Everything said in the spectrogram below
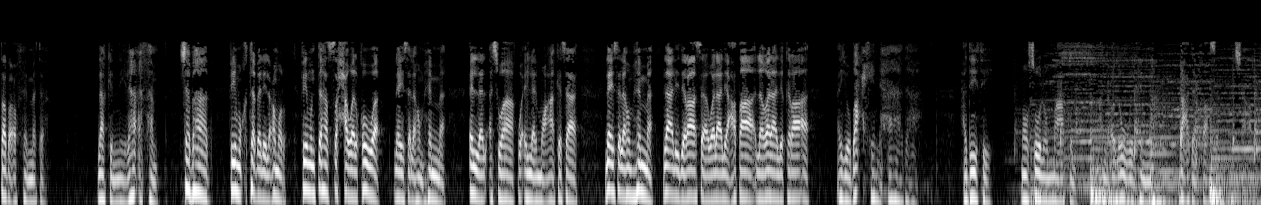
تضعف همته. لكني لا أفهم. شباب في مقتبل العمر في منتهى الصحة والقوة ليس لهم همة إلا الأسواق وإلا المعاكسات. ليس لهم همة لا لدراسة ولا لعطاء ولا لقراءة. أي ضعف هذا؟ حديثي موصول معكم عن علو الهمة بعد الفاصل إن شاء الله.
